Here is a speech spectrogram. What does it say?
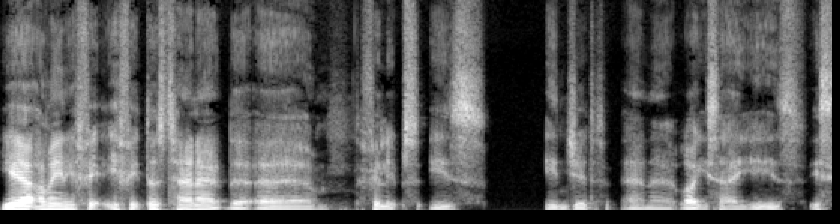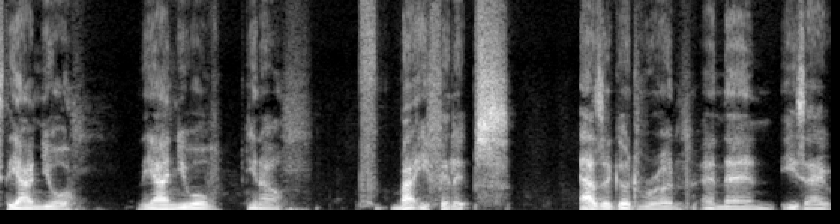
yeah, I mean, if it if it does turn out that um, Phillips is injured, and uh, like you say, it is it's the annual the annual you know Matty Phillips has a good run and then he's out,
